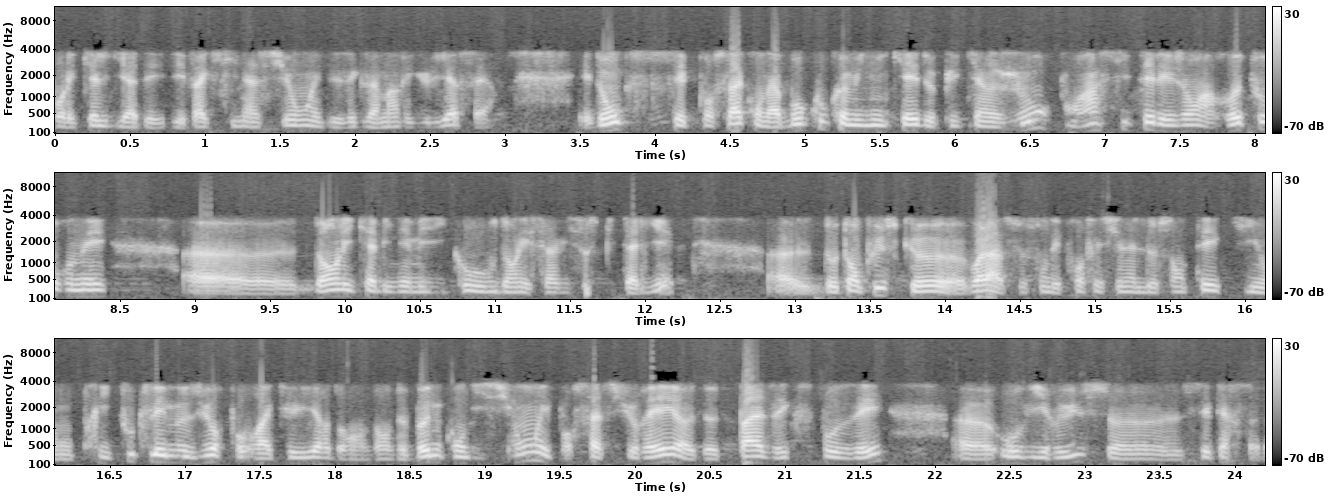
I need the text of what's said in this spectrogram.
pour lesquels il y a des, des vaccinations et des examens réguliers à faire. Et donc, c'est pour ça qu'on a beaucoup communiqué depuis 15 jours pour inciter les gens à retourner euh, dans les cabinets médicaux ou dans les services hospitaliers. Euh, D'autant plus que voilà, ce sont des professionnels de santé qui ont pris toutes les mesures pour accueillir dans, dans de bonnes conditions et pour s'assurer euh, de ne pas exposer euh, au virus euh, ces personnes.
